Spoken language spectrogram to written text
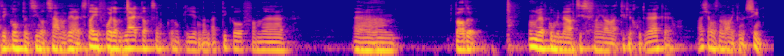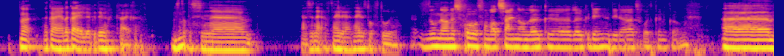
die content zien wat samenwerkt. Stel je voor dat het lijkt dat een, een, je een artikel van bepaalde onderwerpcombinaties van jouw artikelen goed werken. Had je anders normaal niet kunnen zien. Nee. Dan kan je, dan kan je leuke dingen krijgen. Dus Mhm. dat is een, eh, ja, dat is een echt hele, een hele toffe tool. Noem dan eens voor van wat zijn dan leuke, leuke dingen die daaruit voort kunnen komen. Ehm,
